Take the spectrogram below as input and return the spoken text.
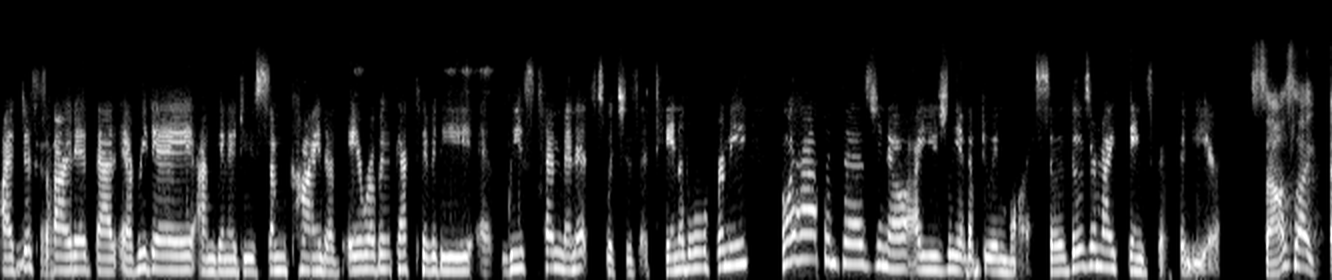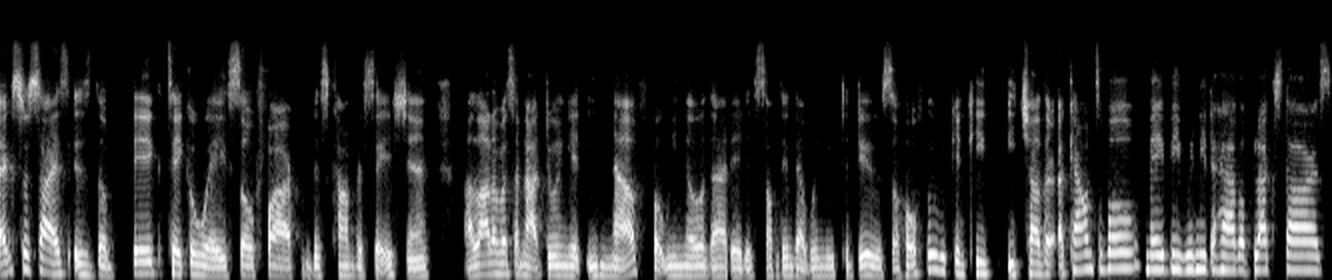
I've Okay. decided that every day I'm going to do some kind of aerobic activity, at least 10 minutes, which is attainable for me. What happens is, you know, I usually end up doing more. So those are my things for the new year. Sounds like exercise is the big takeaway so far from this conversation. A lot of us are not doing it enough, but we know that it is something that we need to do. So hopefully we can keep each other accountable. Maybe we need to have a Black Stars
